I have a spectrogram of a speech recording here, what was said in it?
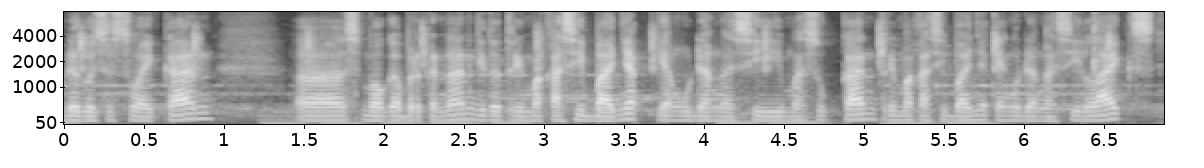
udah gue sesuaikan uh, semoga berkenan gitu. Terima kasih banyak yang udah ngasih masukan terima kasih banyak yang udah ngasih likes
